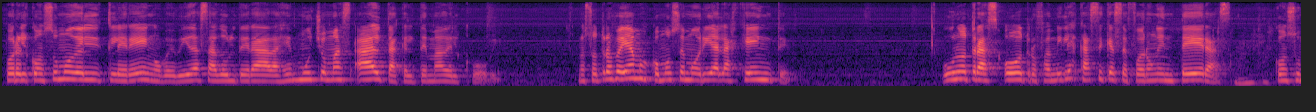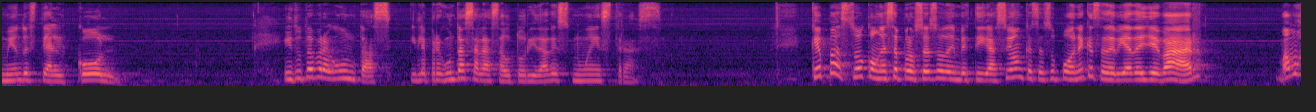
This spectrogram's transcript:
por el consumo del clerén o bebidas adulteradas es mucho más alta que el tema del COVID. Nosotros veíamos cómo se moría la gente, uno tras otro, familias casi que se fueron enteras consumiendo este alcohol. Y tú te preguntas, y le preguntas a las autoridades nuestras, ¿qué pasó con ese proceso de investigación que se supone que se debía de llevar? Vamos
